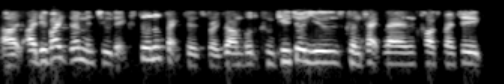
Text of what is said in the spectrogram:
uh, I divide them into the external factors, for example, computer use, contact lens, cosmetics,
